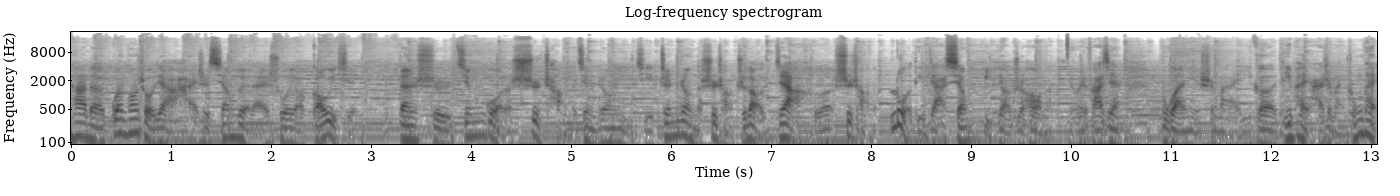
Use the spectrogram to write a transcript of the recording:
它的官方售价还是相对来说要高一些。但是经过了市场的竞争以及真正的市场指导价和市场的落地价相比较之后呢，你会发现，不管你是买一个低配还是买中配，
